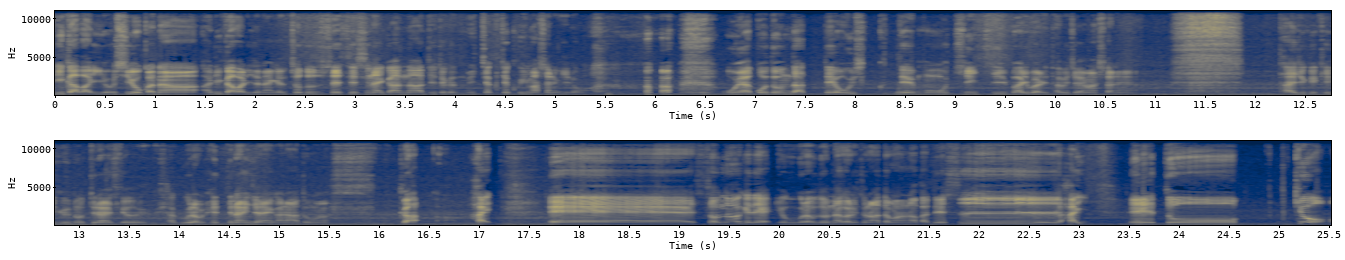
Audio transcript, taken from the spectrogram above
リカバリーをしようかな。リカバリーじゃないけどちょっとずつ節制しないかんなって言ったけどめちゃくちゃ食いましたね昨日。親子丼だって美味しくてもうついついバリバリ食べちゃいましたね体重計結局乗ってないですけど 100g 減ってないんじゃないかなと思いますがはい。えー、そんなわけで、横クラブドの中の人の頭の中です。はい。えっ、ー、と、今日、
